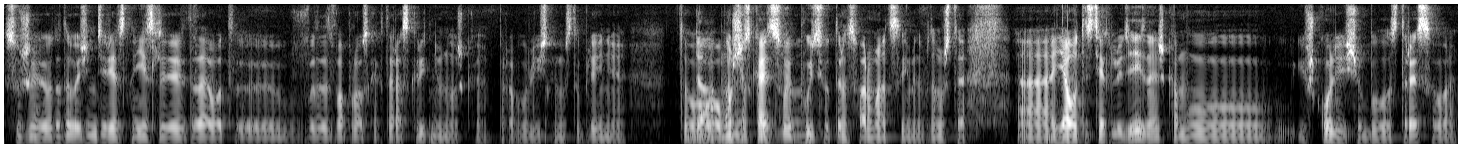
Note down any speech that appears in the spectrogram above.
Слушай, вот это очень интересно. Если тогда вот, э, вот этот вопрос как-то раскрыть немножко про публичные выступления – то да, можешь искать свой путь вот трансформации именно, потому что э, я вот из тех людей, знаешь, кому и в школе еще было стрессово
